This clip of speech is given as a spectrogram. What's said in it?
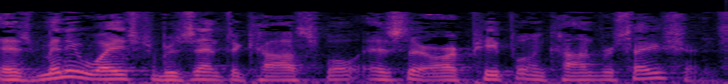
as many ways to present the gospel as there are people in conversations.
